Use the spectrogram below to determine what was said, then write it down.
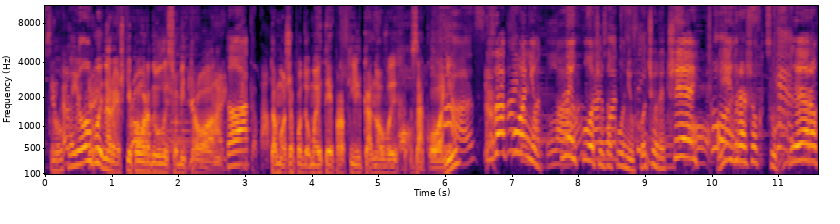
Слухаю. Ви нарешті повернули собі трон. Так, То може подумайте про кілька нових законів? законів. Не хочу законів, хочу речей, іграшок, цукерок,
